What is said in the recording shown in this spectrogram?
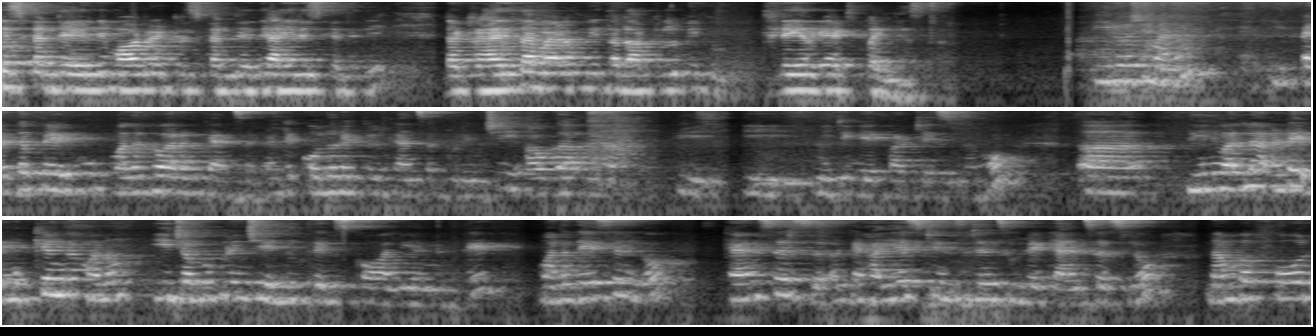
రిస్క్ అంటే ఏంది? మోడరేట్ రిస్క్ అంటే ఏంది? హై రిస్క్ అనేది డాక్టర్ హరిత మేడం మిగతా డాక్టర్లు మీకు క్లియర్గా ఎక్స్ప్లెయిన్ చేస్తారు. ఈరోజు మనం ఈ పెద్ద పేగు మలద్వారం క్యాన్సర్ అంటే కోలోరెక్టల్ క్యాన్సర్ గురించి అవగాహన ఈ ఈ మీటింగ్ ఏర్పాటు చేసినాము. దీనివల్ల అంటే ముఖ్యంగా మనం ఈ జబ్బు గురించి ఎందుకు తెలుసుకోవాలి అంటే మన దేశంలో క్యాన్సర్స్ అంటే హైయెస్ట్ ఇన్సిడెన్స్ ఉండే క్యాన్సర్స్లో నంబర్ ఫోర్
